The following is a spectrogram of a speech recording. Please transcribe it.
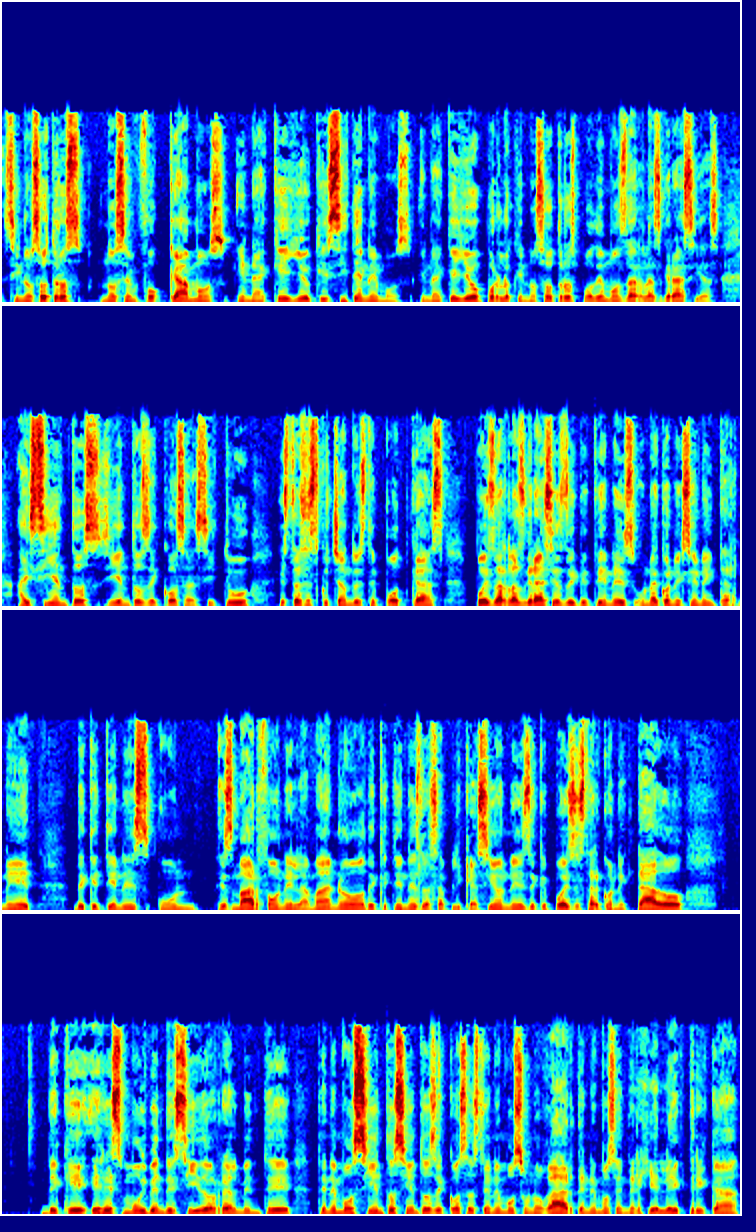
si nosotros nos enfocamos en aquello que sí tenemos, en aquello por lo que nosotros podemos dar las gracias, hay cientos, cientos de cosas. Si tú estás escuchando este podcast, puedes dar las gracias de que tienes una conexión a Internet, de que tienes un smartphone en la mano, de que tienes las aplicaciones, de que puedes estar conectado, de que eres muy bendecido. Realmente tenemos cientos, cientos de cosas. Tenemos un hogar, tenemos energía eléctrica,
